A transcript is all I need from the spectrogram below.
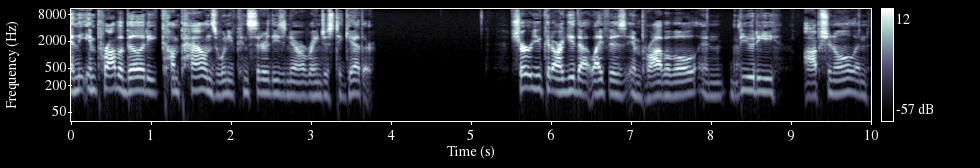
and the improbability compounds when you consider these narrow ranges together. Sure, you could argue that life is improbable and beauty optional and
